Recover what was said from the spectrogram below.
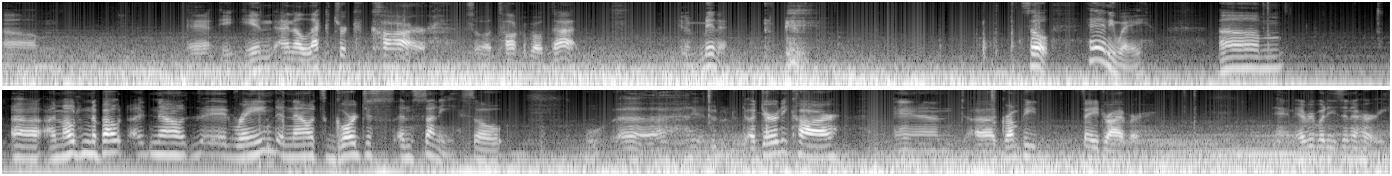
um, in an electric car. So I'll talk about that in a minute. so, anyway, um, uh, I'm out and about uh, now. It rained and now it's gorgeous and sunny. So, uh, a dirty car and a grumpy Fay driver and everybody's in a hurry.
